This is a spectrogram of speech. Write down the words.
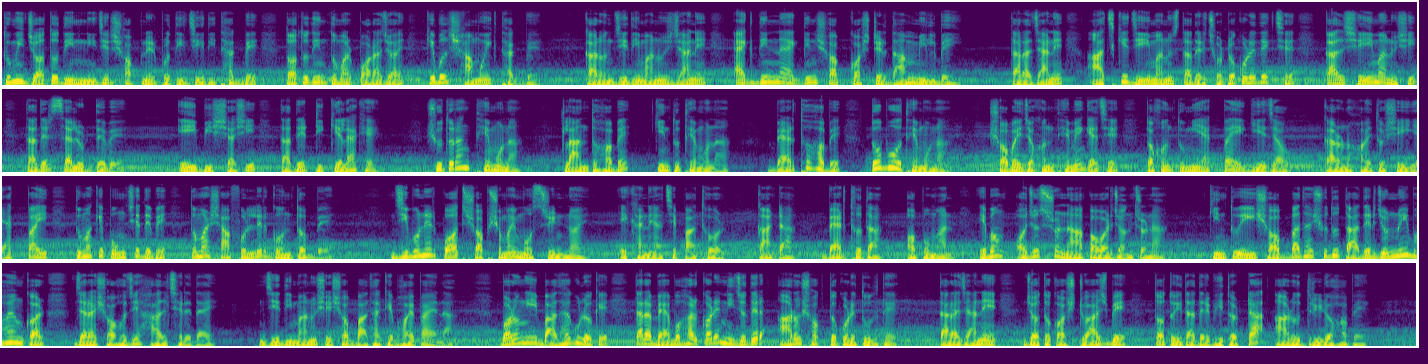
তুমি যতদিন নিজের স্বপ্নের প্রতি জেদি থাকবে, ততদিন তোমার পরাজয় কেবল সাময়িক থাকবে। কারণ জেদি মানুষ জানে, একদিন না একদিন সব কষ্টের দাম মিলবেই। তারা জানে, আজকে যেই মানুষ তাদের ছোট করে দেখছে, কাল সেই মানুষই তাদের স্যালুট দেবে। এই বিশ্বাসই তাদের টিকে রাখে। সুতরাং থেমো না। ক্লান্ত হবে, কিন্তু থেমো না। ব্যর্থ হবে, তবুও থেমো না। সবাই যখন থেমে গেছে, তখন তুমি এক পা এগিয়ে যাও, কারণ হয়তো সেই এক পাই তোমাকে পৌঁছে দেবে তোমার সাফল্যের গন্তব্যে। জীবনের পথ সবসময় মসৃণ নয়। এখানে আছে পাথর কাঁটা, ব্যর্থতা, অপমান এবং অজস্র না পাওয়ার যন্ত্রণা। কিন্তু এই সব বাধা শুধু তাদের জন্যই ভয়ঙ্কর, যারা সহজে হাল ছেড়ে দেয়। যেদি মানুষ এসব বাধাকে ভয় পায় না। বরং এই বাধাগুলোকে তারা ব্যবহার করে নিজেদের আরও শক্ত করে তুলতে। তারা জানে, যত কষ্ট আসবে, ততই তাদের ভিতরটা আরও দৃঢ় হবে।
